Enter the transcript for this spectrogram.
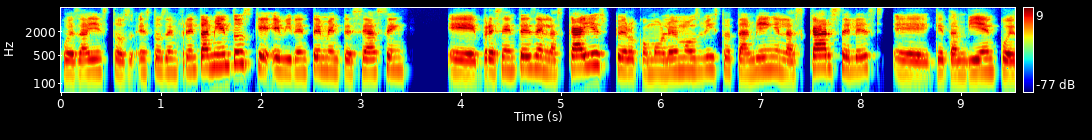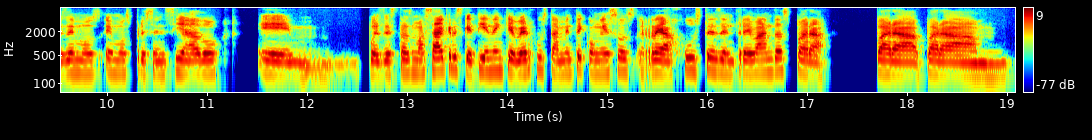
pues hay estos, estos enfrentamientos que evidentemente se hacen presentes en las calles, pero como lo hemos visto también en las cárceles, que también pues hemos, hemos presenciado eh, pues de estas masacres que tienen que ver justamente con esos reajustes entre bandas para, para, para um,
